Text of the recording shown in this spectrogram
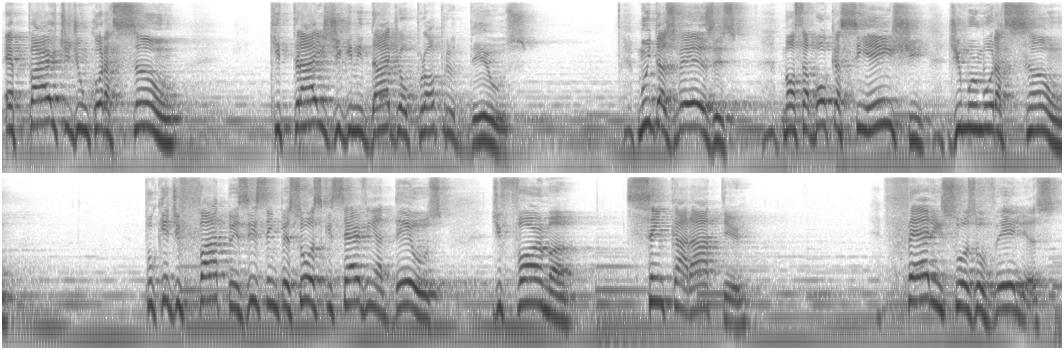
é parte de um coração que traz dignidade ao próprio Deus. Muitas vezes, nossa boca se enche de murmuração, porque de fato existem pessoas que servem a Deus de forma sem caráter, ferem suas ovelhas,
